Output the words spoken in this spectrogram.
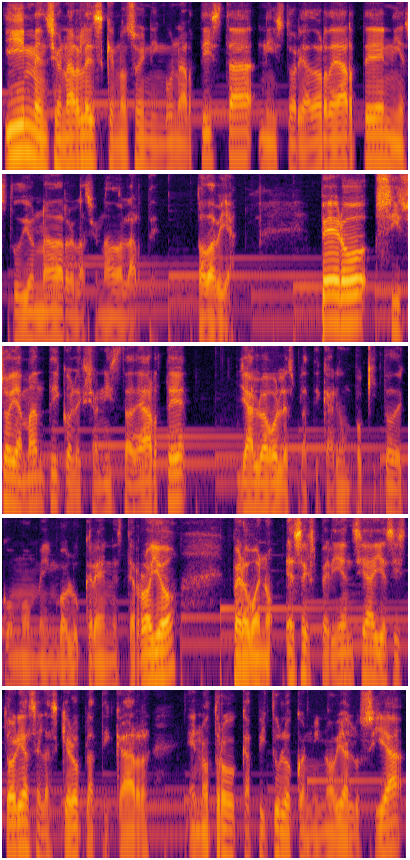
y mencionarles que no soy ningún artista, ni historiador de arte, ni estudio nada relacionado al arte, todavía. Pero sí soy amante y coleccionista de arte. Ya luego les platicaré un poquito de cómo me involucré en este rollo. Pero bueno, esa experiencia y esa historia se las quiero platicar en otro capítulo con mi novia Lucía,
